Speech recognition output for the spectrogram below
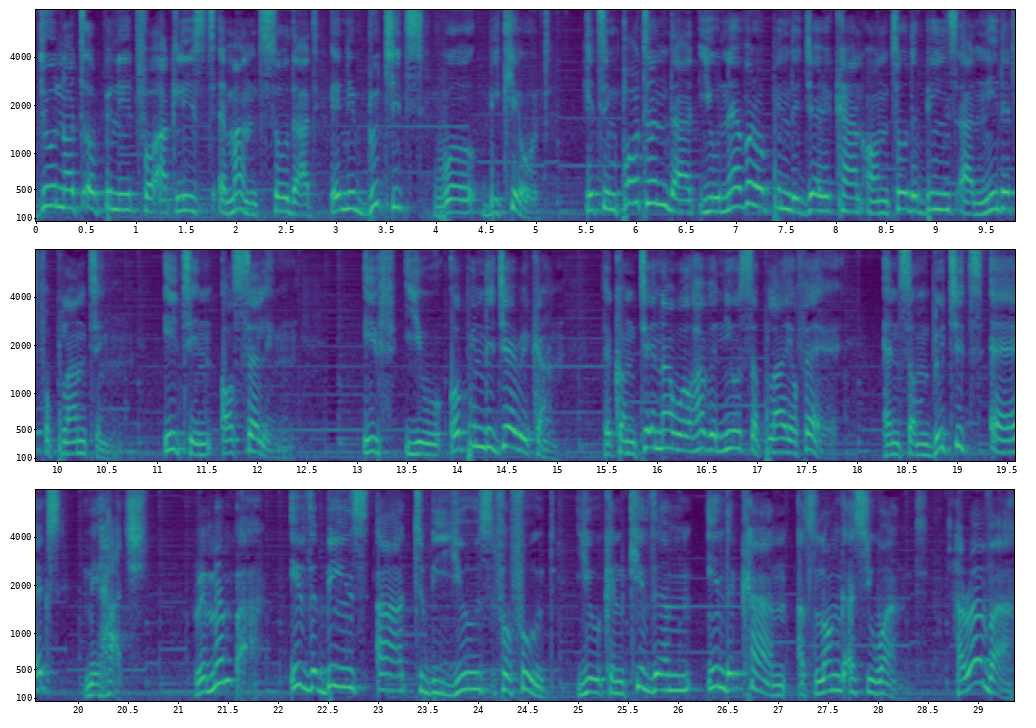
do not open it for at least a month so that any bruchids will be killed. It's important that you never open the jerrycan until the beans are needed for planting, eating, or selling. If you open the jerrycan, the container will have a new supply of air and some bruchid eggs may hatch. Remember, if the beans are to be used for food, you can keep them in the can as long as you want. However,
